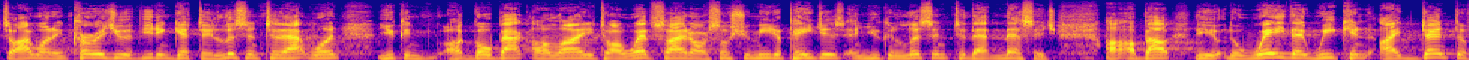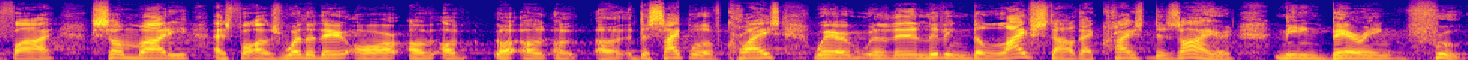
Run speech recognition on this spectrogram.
So I want to encourage you, if you didn't get to listen to that one, you can uh, go back online to our website, our social media pages, and you can listen to that message uh, about the, the way that we can identify somebody as far as whether they are of, of a, a, a disciple of Christ, where, they're living the lifestyle that Christ desired, meaning bearing fruit.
